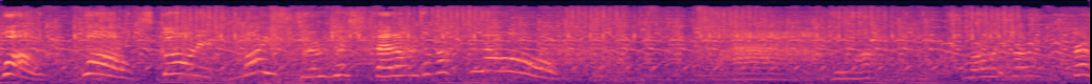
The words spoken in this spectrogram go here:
Whoa, whoa! Scornet Maestro just fell onto the floor! Ah, throw it, throw it, throw,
